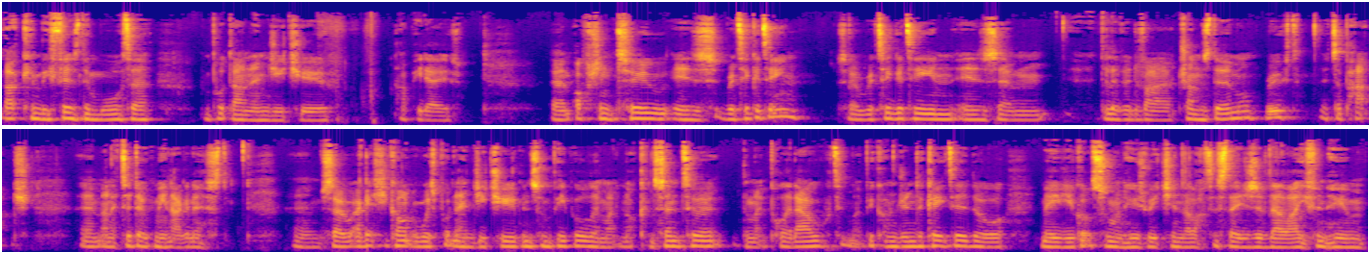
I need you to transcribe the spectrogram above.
That can be fizzed in water and put down an NG tube. Happy days. Um, option two is rotigotine. So rotigotine is um, delivered via transdermal route. It's a patch, um, and it's a dopamine agonist. Um, so I guess you can't always put an NG tube in some people. They might not consent to it. They might pull it out. It might be contraindicated, or maybe you've got someone who's reaching the latter stages of their life and whom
